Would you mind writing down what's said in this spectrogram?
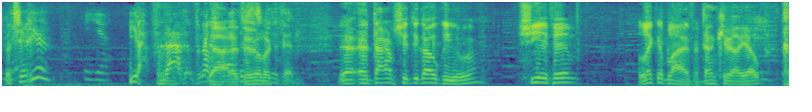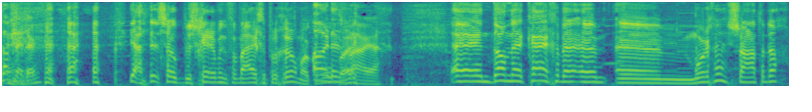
Wat zeg je? Ja. Ja, vandaag, vanaf Ja, vandaag natuurlijk. is het CFM. Ja, eh, daarom zit ik ook hier hoor. CFM, lekker blijven. Dankjewel Joop. Ga verder. ja, dat is ook bescherming van mijn eigen programma. Kom Oh, op, dat is waar, ja. En dan eh, krijgen we ehm, ehm, morgen, zaterdag,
